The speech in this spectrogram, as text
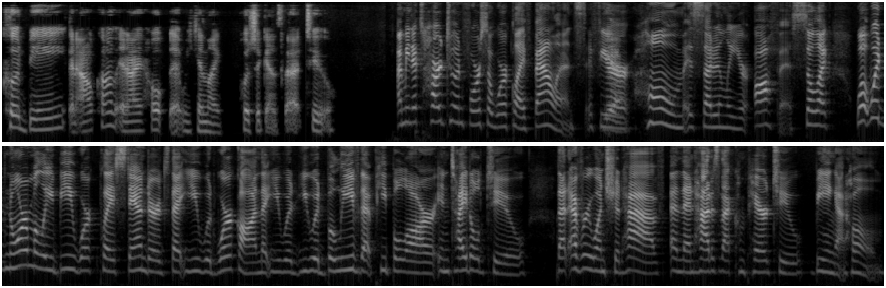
could be an outcome and I hope that we can like push against that too. I mean, it's hard to enforce a work life balance if your Yeah. home is suddenly your office. So, like, what would normally be workplace standards that you would work on that you would you would believe that people are entitled to that everyone should have and then how does that compare to being at home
